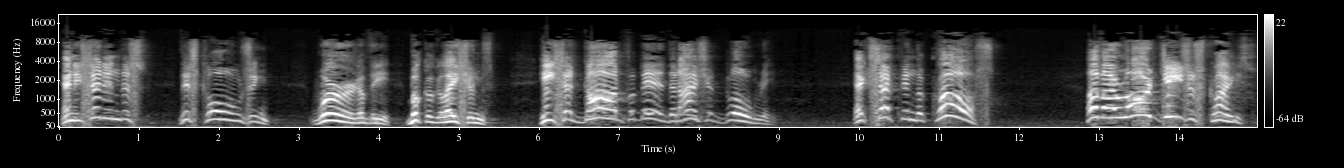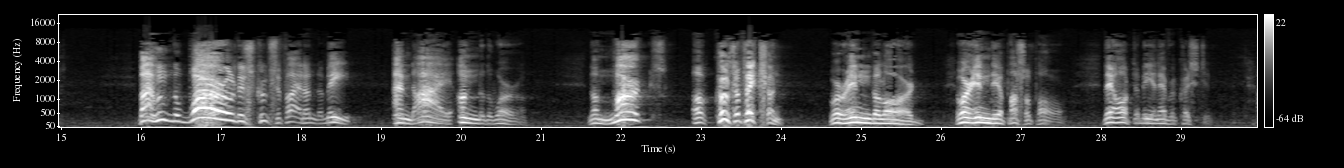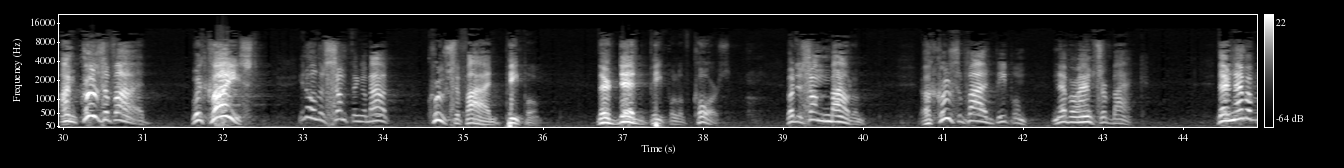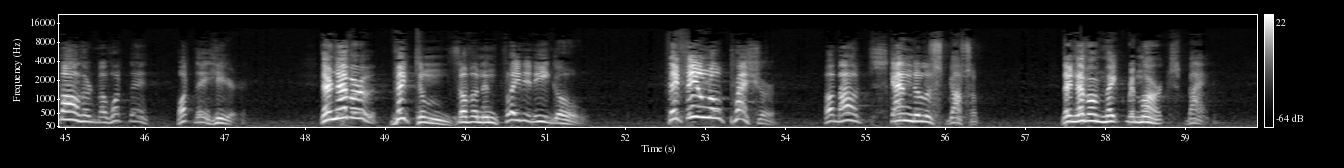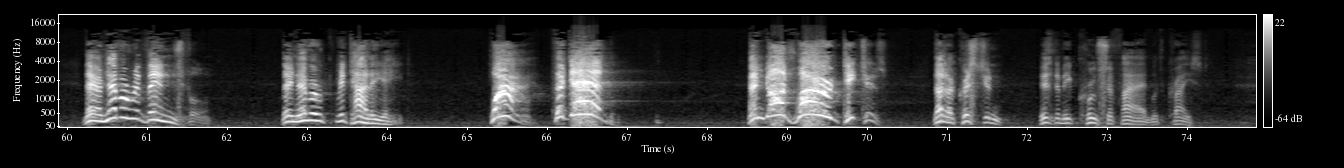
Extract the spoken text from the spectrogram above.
And he said in this, this closing word of the book of Galatians, he said, God forbid that I should glory except in the cross of our Lord Jesus Christ, by whom the world is crucified unto me, and I unto the world. The marks of crucifixion were in the Lord, were in the Apostle Paul. They ought to be in every Christian. I'm crucified with Christ. You know, there's something about crucified people. They're dead people, of course. But there's something about them. A crucified people never answer back. They're never bothered by what they, what they hear. They're never victims of an inflated ego. They feel no pressure about scandalous gossip. They never make remarks back. They're never revengeful. They never retaliate. Why? They're dead. And God's Word teaches that a Christian is to be crucified with Christ.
